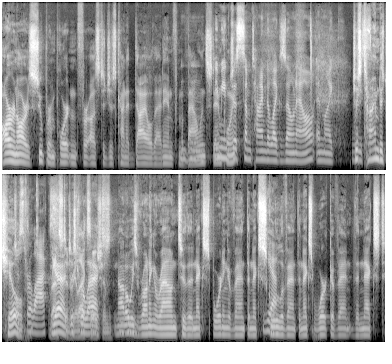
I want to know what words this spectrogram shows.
R and R is super important for us to just kind of dial that in from a balance Mm-hmm. You standpoint. mean just some time to like zone out and like Just res- time to chill, just relax? Rest yeah, and just relaxation. relax. Not always running around to the next sporting event, the next Yeah. school event, the next work event, the next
